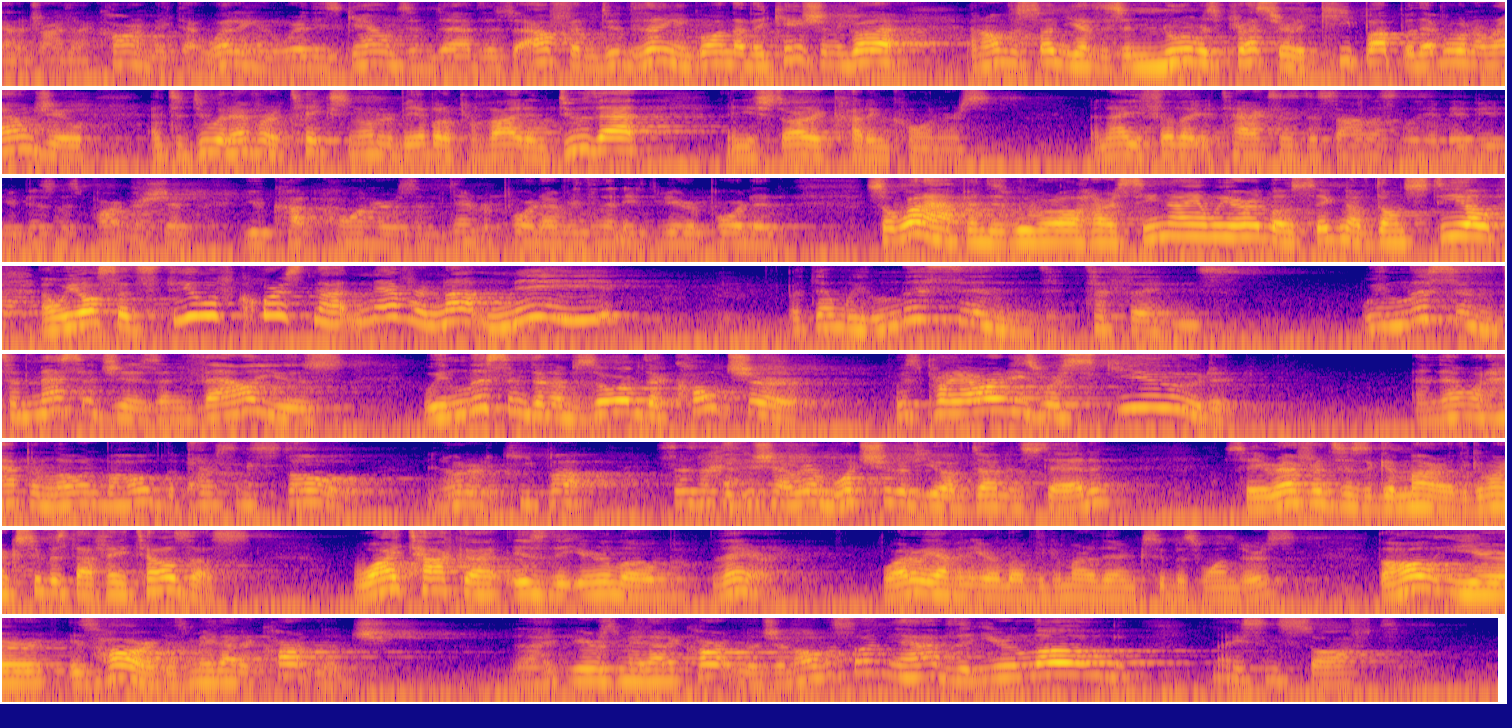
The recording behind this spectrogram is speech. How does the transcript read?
got to drive that car and make that wedding and wear these gowns and have this outfit and do the thing and go on that vacation and go to, and all of a sudden you have this enormous pressure to keep up with everyone around you and to do whatever it takes in order to be able to provide and do that and you started cutting corners and now you filled out your taxes dishonestly and maybe in your business partnership you cut corners and didn't report everything that needed to be reported so what happened is we were all Har Sinai and we heard Lo Signa of don't steal and we all said steal of course not never not me but then we listened to things we listened to messages and values. We listened and absorbed a culture whose priorities were skewed. And then what happened? Lo and behold, the person stole in order to keep up. Says the Chiddush HaRim, what should have you have done instead? So he references the Gemara. The Gemara Ksubas Daf Hey tells us why taka is the earlobe there. Why do we have an earlobe? The Gemara there in Ksubas wonders. The whole ear is hard, is made out of cartilage. The ear is made out of cartilage, and all of a sudden you have the earlobe nice and soft.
